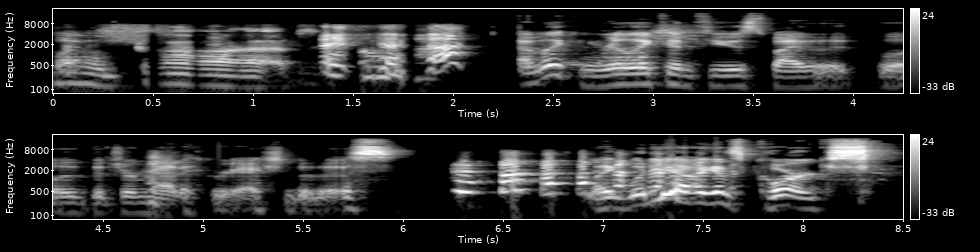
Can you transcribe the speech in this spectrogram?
Oh God. I'm like really confused by the the, the dramatic reaction to this. Like, what do you have against corks?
